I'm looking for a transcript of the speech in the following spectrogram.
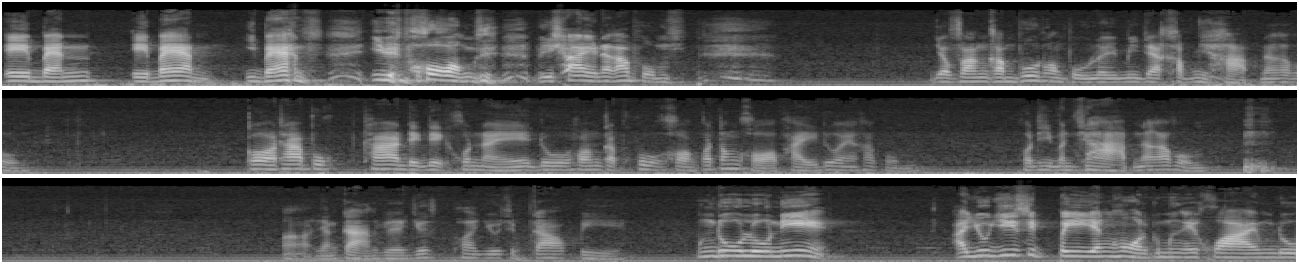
เอแบน เอแบน อีแบน อีเบนพองสิไม่ใช่นะครับผม อย่าฟังคำพูดของผมเลย มีแต่คำหยาบนะครับผม ก็ถ้าผู้ถ้าเด็กๆคนไหนดูพร้อมกับผู้ปกครองก็ต้องขออภัยด้วยนะครับ ผม พอดีมันหยาบนะครับ ผมอ่ายังกากอยู่เลยอายุพออายุสิบเก้าปี มึงดูลูนี่ อายุยี่สิบปียังโหดกว่ามึงไอควายมึงดู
